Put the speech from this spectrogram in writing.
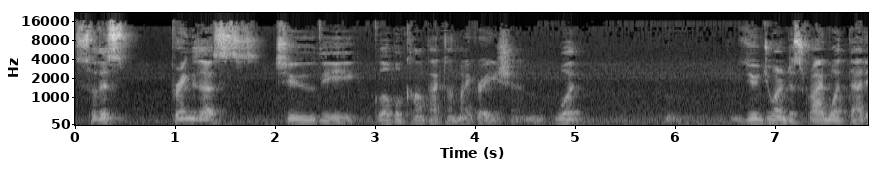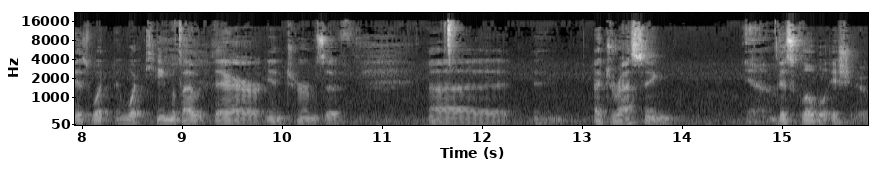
so this brings us to the Global Compact on Migration. What do you, do you want to describe what that is? What what came about there in terms of uh, addressing Yeah. this global issue?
